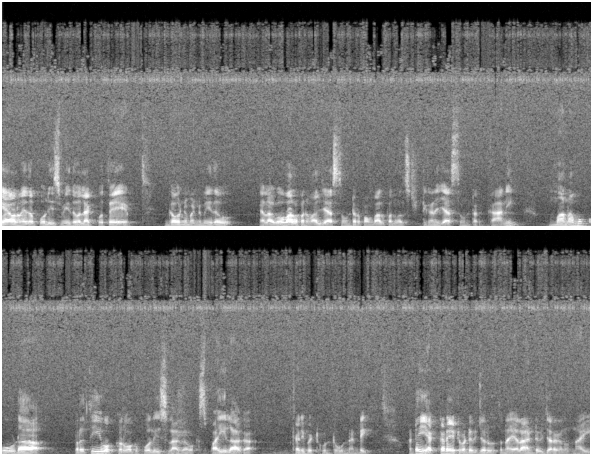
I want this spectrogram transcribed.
కేవలం ఏదో పోలీస్ మీదో లేకపోతే గవర్నమెంట్ మీదో ఎలాగో వాళ్ళ పని వాళ్ళు చేస్తూ ఉంటారు. పాపం వాళ్ళ పని వాళ్ళు స్ట్రిక్ట్గానే చేస్తూ ఉంటారు. కానీ మనము కూడా ప్రతి ఒక్కరూ ఒక పోలీస్ లాగా ఒక స్పై లాగా కనిపెట్టుకుంటూ ఉండండి. అంటే ఎక్కడ ఎటువంటివి జరుగుతున్నాయి ఎలాంటివి జరగనున్నాయి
